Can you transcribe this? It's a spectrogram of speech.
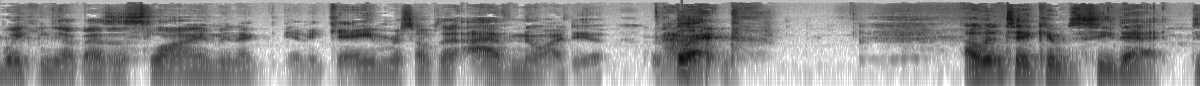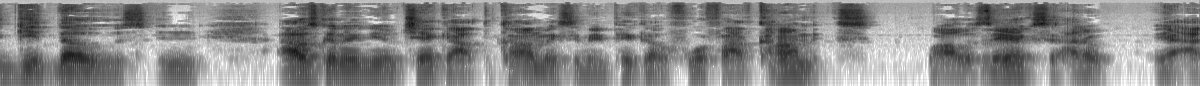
waking up as a slime in a in a game or something. I have no idea. But I wouldn't take him to see that to get those, and I was gonna you know check out the comics and maybe pick up four or five comics while I was there. Mm-hmm. I don't, yeah,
